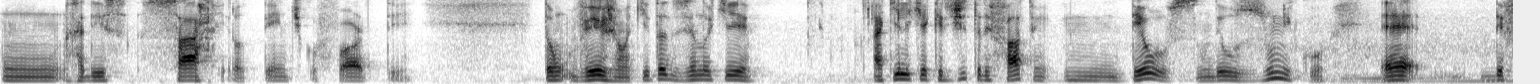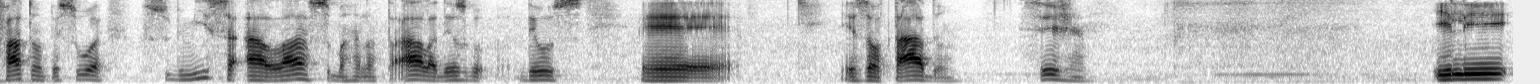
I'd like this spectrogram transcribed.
um hadith sahir, autêntico, forte. Então vejam, aqui está dizendo que aquele que acredita de fato em Deus, um Deus único, é de fato uma pessoa submissa a Allah subhanahu wa ta'ala, Deus, Deus é, exaltado, seja, ele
